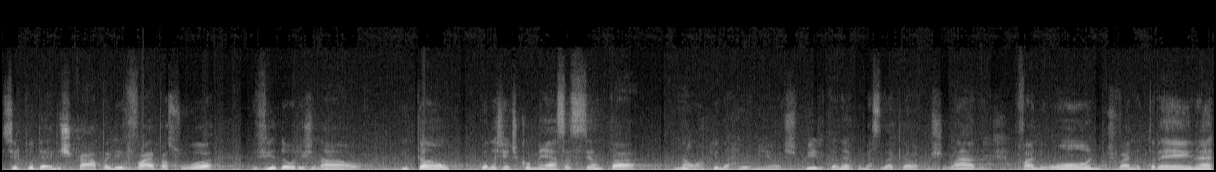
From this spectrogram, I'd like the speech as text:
Se ele puder, ele escapa, ele vai para a sua vida original. Então, quando a gente começa a sentar, não aqui na reunião espírita, né? Começa a dar aquela cochilada, vai no ônibus, vai no trem, né?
